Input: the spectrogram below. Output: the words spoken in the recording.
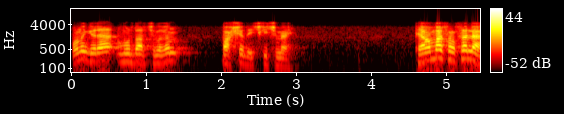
Ona görə murdarçılığın başıdır içki içmək. Peyğəmbər s.ə.v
